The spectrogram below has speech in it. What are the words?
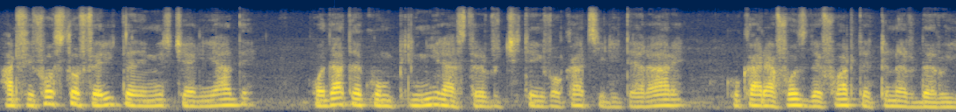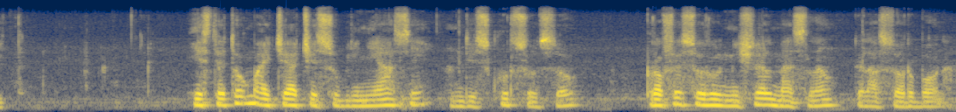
ar fi fost oferită de Mircea Eliade odată cu împlinirea strălucitei vocații literare cu care a fost de foarte tânăr dăruit. Este tocmai ceea ce subliniase în discursul său profesorul Michel Maslin de la Sorbona,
